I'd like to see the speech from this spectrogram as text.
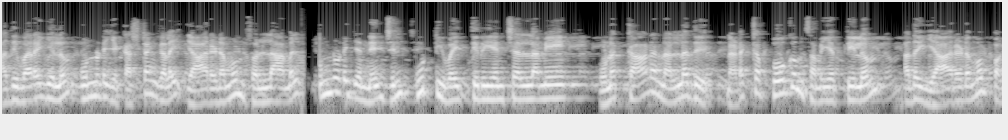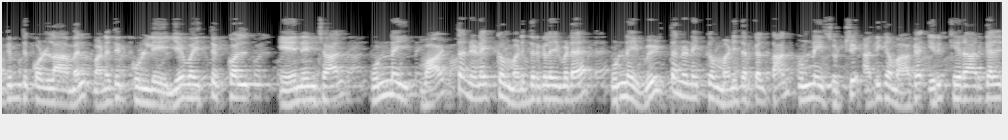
அதுவரையிலும் உன்னுடைய கஷ்டங்களை யாரிடமும் சொல்லாமல் உன்னுடைய நெஞ்சில் பூட்டி வைத்திரு என் செல்லமே. உனக்கான நல்லது நடக்கப் போகும் சமயத்திலும் அதை யாரிடமும் பகிர்ந்து கொள்ளாமல் மனதிற்குள்ளேயே வைத்துக்கொள். ஏனென்றால் உன்னை வாழ்த்த நினைக்கும் மனிதர்களை விட உன்னை வீழ்த்த நினைக்கும் மனிதர்கள் தான் உன்னை சுற்றி அதிகமாக இருக்கிறார்கள்.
